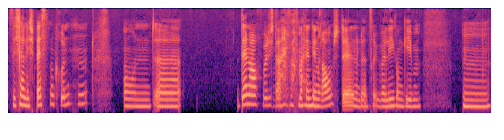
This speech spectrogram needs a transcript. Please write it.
sicherlich besten Gründen. Und äh, dennoch würde ich da einfach mal in den Raum stellen oder zur Überlegung geben, mh, mm,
